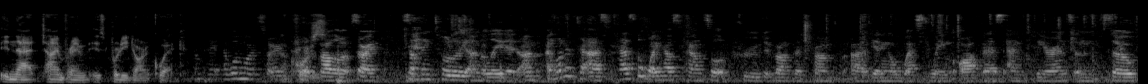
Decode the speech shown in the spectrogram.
in that time frame is pretty darn quick. Okay. one more, sorry, Of course. follow up, sorry. Something totally unrelated. Um, I wanted to ask, has the White House Counsel approved Ivanka Trump uh, getting a West Wing office and clearance? And so,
